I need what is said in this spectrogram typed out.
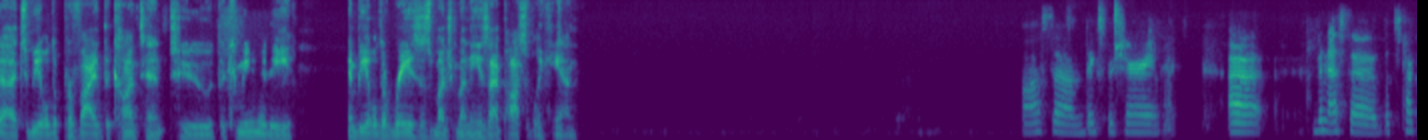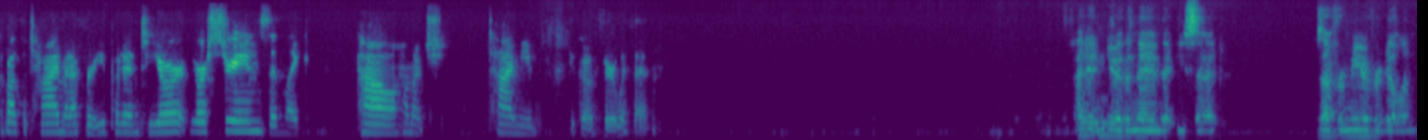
uh, to be able to provide the content to the community and be able to raise as much money as I possibly can. Awesome. Thanks for sharing. Uh, Vanessa, let's talk about the time and effort you put into your your streams and like how how much time you you go through with it. I didn't hear the name that you said. Is that for me or for Dylan?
